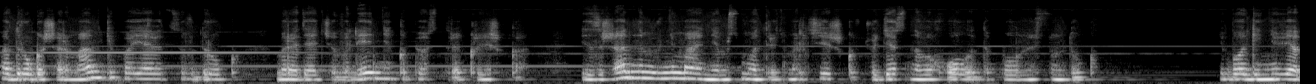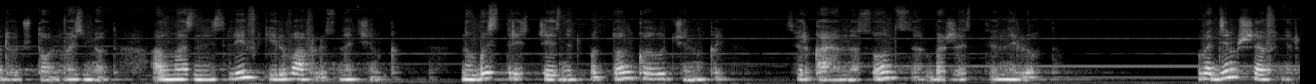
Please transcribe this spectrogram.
Подруга шарманки появится вдруг, бродячего ледника пестрая крышка, и с жадным вниманием смотрит мальчишка в чудесного холода полный сундук. И боги не ведают, что он возьмет, алмазные сливки или вафлю с начинкой, но быстро исчезнет под тонкой лучинкой, сверкая на солнце божественный лед. Вадим Шефнер,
